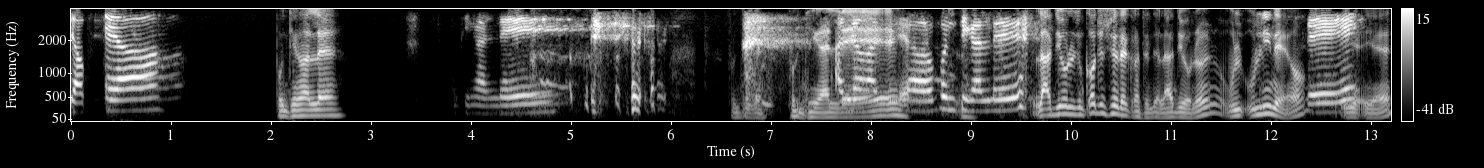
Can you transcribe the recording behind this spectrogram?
여보세요. 본팅 할래? 폰팅할래. 본팅 본팅 할래? 안녕하세요. 폰팅할래. 라디오를 좀 꺼주셔야 될 것 같은데 라디오를 울, 울리네요. 네. 예, 예.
